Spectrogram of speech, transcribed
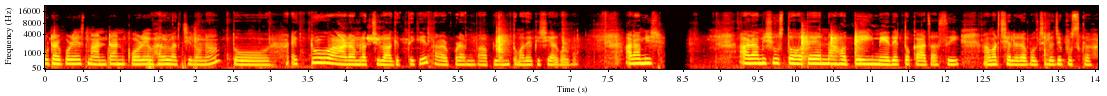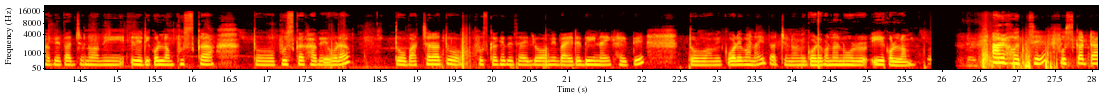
ওঠার পরে স্নান টান করে ভালো লাগছিল না, তো একটু আরাম লাগছিল আগের থেকে, তারপর আমি ভাবলাম তোমাদেরকে শেয়ার করব। আর আমি আর আমি সুস্থ হতে না হতেই মেয়েদের তো কাজ আছেই আমার ছেলেরা বলছিল যে ফুচকা খাবে, তার জন্য আমি রেডি করলাম ফুচকা, তো ফুচকা খাবে ওরা। তো বাচ্চারা তো ফুচকা খেতে চাইলো, আমি বাইরে দিই নাই খাইতে, তো আমি করে বানাই, তার জন্য আমি ঘরে বানানোর ইয়ে করলাম। আর হচ্ছে ফুচকাটা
